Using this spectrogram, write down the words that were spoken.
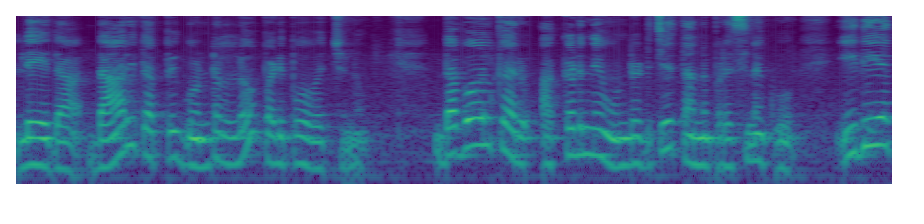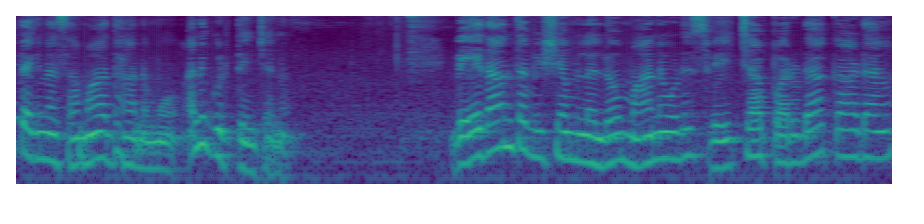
లేదా దారి తప్పి గుంటల్లో పడిపోవచ్చును. దబోల్కర్ అక్కడనే ఉండడిచే తన ప్రశ్నకు ఇదే తగిన సమాధానము అని గుర్తించను. వేదాంత విషయములలో మానవుడు స్వేచ్ఛాపరుడా కాడా?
